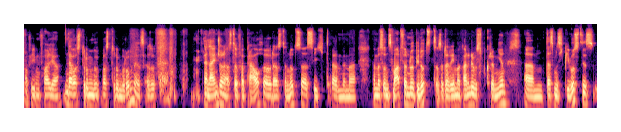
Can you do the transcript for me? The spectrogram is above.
Auf jeden Fall, ja. ja was, drum, was drumherum ist. Also allein schon aus der Verbraucher- oder aus der Nutzersicht, ähm, wenn, man, wenn man so ein Smartphone nur benutzt, also da reden wir gar nicht über das Programmieren, ähm, dass man sich bewusst ist,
